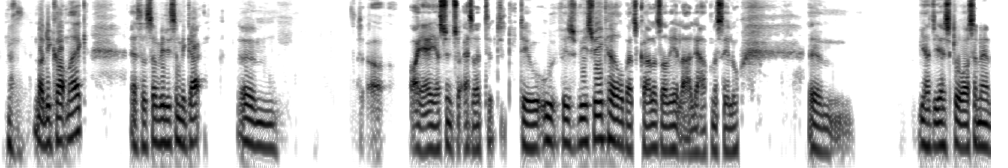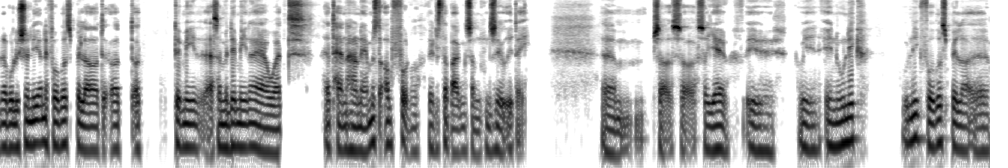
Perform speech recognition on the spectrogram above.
når de kommer, ikke? Altså, så er vi ligesom i gang. Øhm, og, og ja, jeg synes, altså, det, det er jo hvis, hvis vi ikke havde Robert Carlos, så havde vi heller aldrig haft Marcelo. Øhm, jeg, jeg skriver også, at han er en revolutionerende fodboldspiller, og, og, og det, men, altså, men det mener jeg jo, at at han har nærmest opfundet Venstrebakken, som den ser ud i dag. Øhm, så, så, så ja, øh, øh en unik, unik fodboldspiller. Øh,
